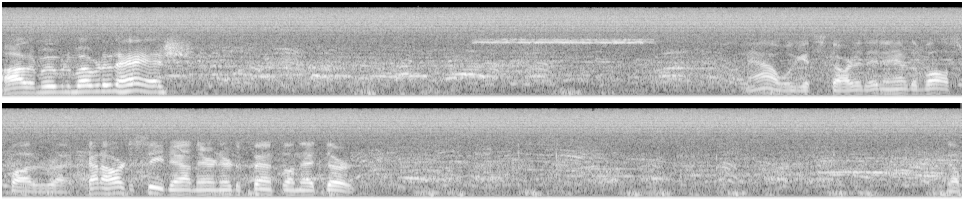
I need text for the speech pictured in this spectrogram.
Oh, they're moving him over to the hash. now we'll get started. They didn't have the ball spotted right. Kind of hard to see down there in their defense on that dirt. They'll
